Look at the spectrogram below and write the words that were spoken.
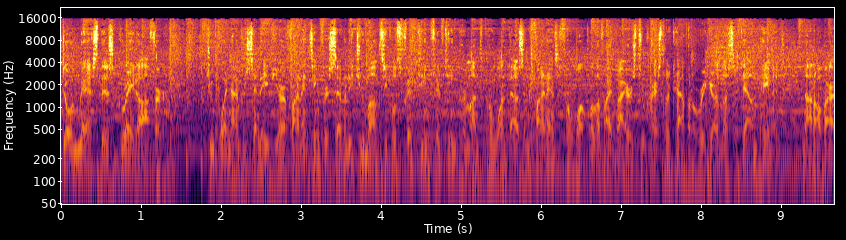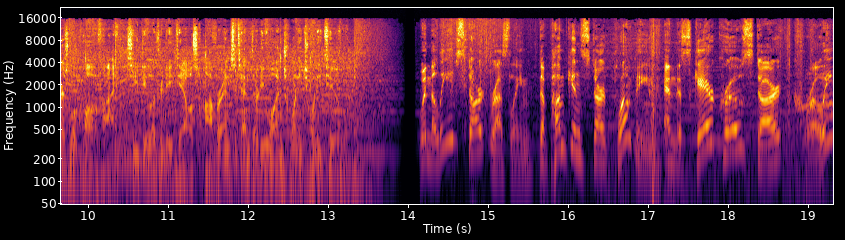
Don't miss this great offer. 2.9% APR financing for 72 months equals 1515 per month per 1000 finance for well-qualified buyers through Chrysler Capital regardless of down payment. Not all buyers will qualify. See dealer for details. Offer ends 1031-2022. When the leaves start rustling, the pumpkins start plumping, and the scarecrows start crowing,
